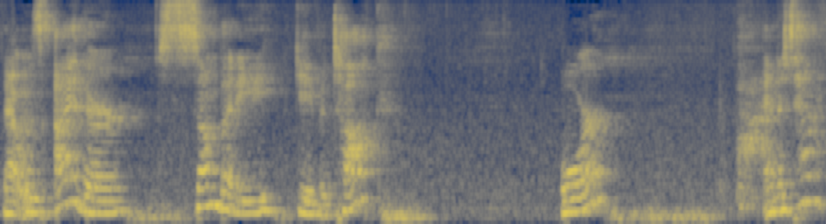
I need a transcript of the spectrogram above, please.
That was either somebody gave a talk or an attack.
